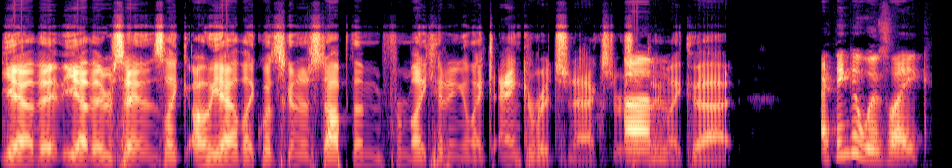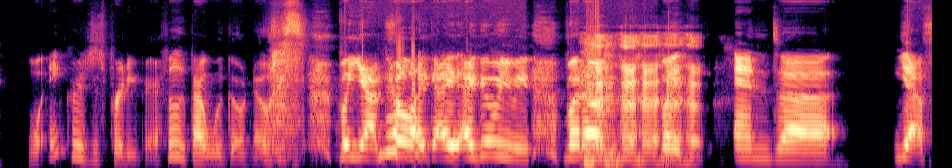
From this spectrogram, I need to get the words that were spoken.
Yeah, they, yeah, they were saying it's like, oh yeah, like what's gonna stop them from like hitting like Anchorage next or something Um, like that. i think it was like well anchorage is pretty big i feel like that would go noticed but yeah no like i, I get what you mean but um but and uh yes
